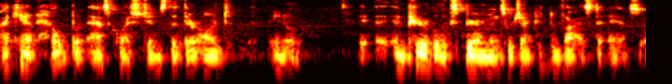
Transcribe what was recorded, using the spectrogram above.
I can't help but ask questions that there aren't, you know, empirical experiments which I could devise to answer.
